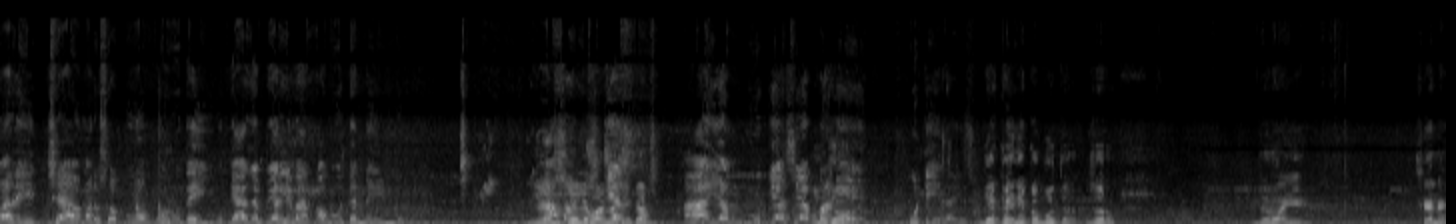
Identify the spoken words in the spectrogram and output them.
મારી ઈચ્છા મારું સપનું પૂરું થઈ ગયું કે આજે પહેલી વાર કબૂતરને ઈંડું. એમ પહેલી વાર નથી કા? હા એમ મૂકે છે. પણ ફૂટી જાય છે. દેખાય ને કબૂતર જરૂર. જરૂર અહીંયા છે ને?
